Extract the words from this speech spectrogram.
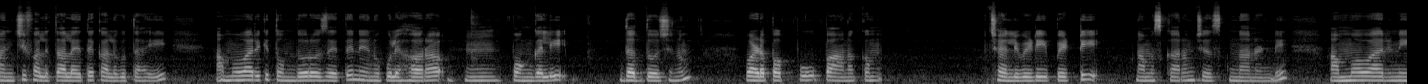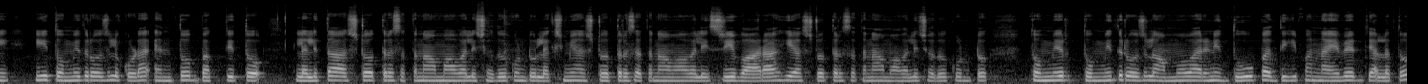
మంచి ఫలితాలు అయితే కలుగుతాయి. అమ్మవారికి తొమ్మిదో రోజు అయితే నేను పులిహోర పొంగలి దద్దోజనం వడపప్పు పానకం చలివిడి పెట్టి నమస్కారం చేసుకున్నానండి. అమ్మవారిని ఈ తొమ్మిది రోజులు కూడా ఎంతో భక్తితో లలిత అష్టోత్తర శతనామావళి చదువుకుంటూ లక్ష్మీ అష్టోత్తర శతనామావళి శ్రీ వారాహి అష్టోత్తర శతనామావళి చదువుకుంటూ తొమ్మిది తొమ్మిది రోజులు అమ్మవారిని ధూప దీప నైవేద్యాలతో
